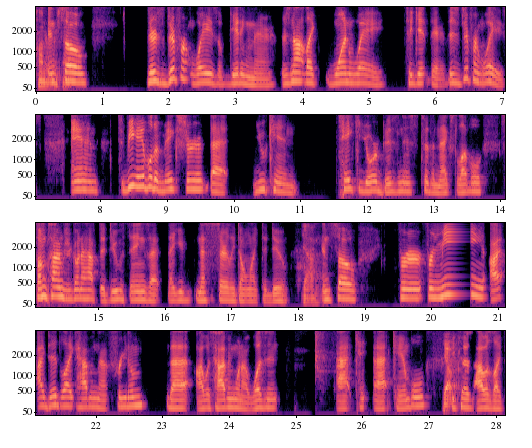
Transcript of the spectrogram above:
100%. And so there's different ways of getting there. There's not like one way to get there. There's different ways. And to be able to make sure that you can take your business to the next level sometimes you're going to have to do things that that you necessarily don't like to do. Yeah. And so for for me i i did like having that freedom that i was having when i wasn't at at campbell yeah. because i was like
